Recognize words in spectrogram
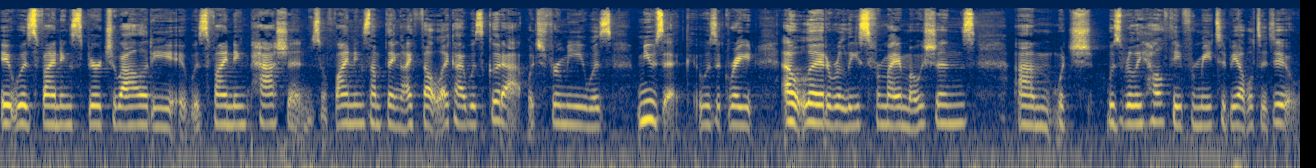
it was finding spirituality. It was finding passion. So finding something I felt like I was good at, which for me was music. It was a great outlet, a release for my emotions, um, which was really healthy for me to be able to do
